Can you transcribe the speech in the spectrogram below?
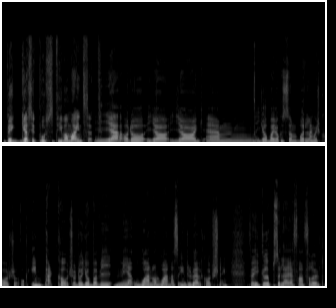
bygga sitt positiva mindset? Ja, och då jag, jag ehm, jobbar ju också som body language coach och impact coach och då jobbar vi med one-on-one, alltså individuell coachning. För i grupp så lär jag framförallt,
